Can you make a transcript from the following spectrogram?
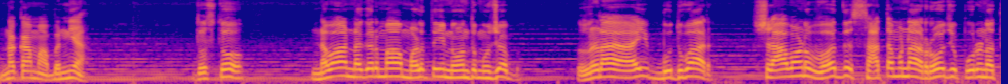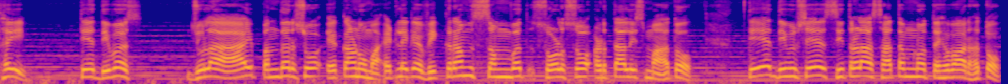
નકામા બન્યા. દોસ્તો, નવાનગરમાં મળતી નોંધ મુજબ, લડાઈ બુધવાર, શ્રાવણ વદ સાતમના રોજ પૂર્ણ થઈ. તે દિવસ, જુલાઈ પંદરસો એકાણુંમાં, એટલે કે વિક્રમ સંવત સોળસો અડતાલીસમાં હતો. તે દિવસે શીતળા સાતમનો તહેવાર હતો.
